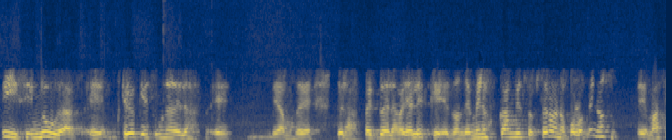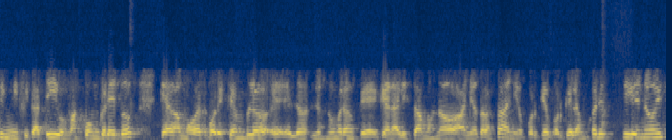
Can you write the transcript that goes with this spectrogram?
Sí, sin dudas. Eh, creo que es una de las, eh, digamos, de, de, los aspectos de las variables que donde menos cambios se observan, o por lo menos eh, más significativos, más concretos, que hagan mover, por ejemplo, eh, los, números que, analizamos ¿no? año tras año. ¿Por qué? Porque las mujeres siguen hoy,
